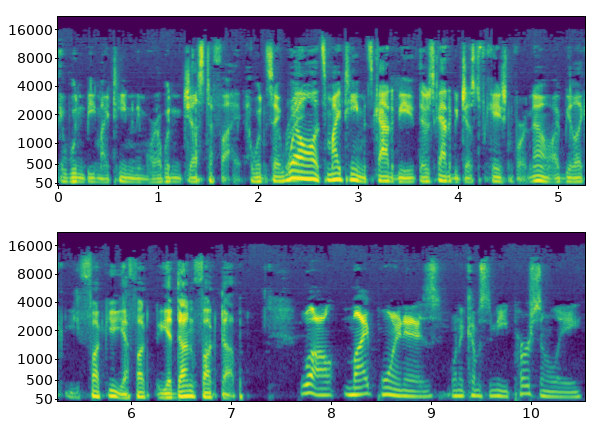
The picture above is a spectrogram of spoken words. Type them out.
it wouldn't be my team anymore. I wouldn't justify it. I wouldn't say, well, it's my team. It's got to be. There's got to be justification for it. No, I'd be like, you fuck you. You fucked. You done fucked up. Well, my point is, when it comes to me personally,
